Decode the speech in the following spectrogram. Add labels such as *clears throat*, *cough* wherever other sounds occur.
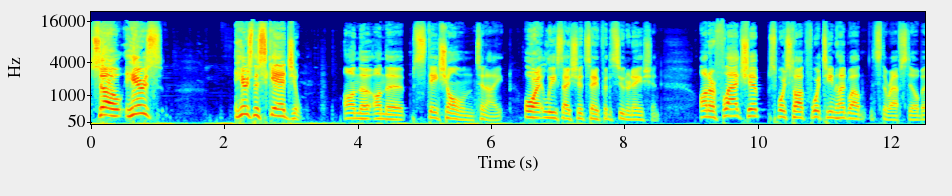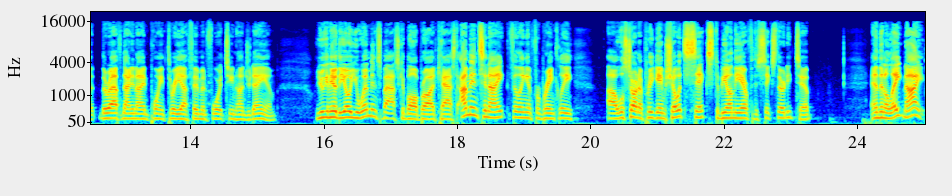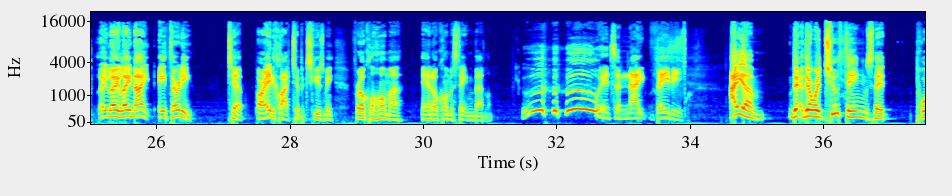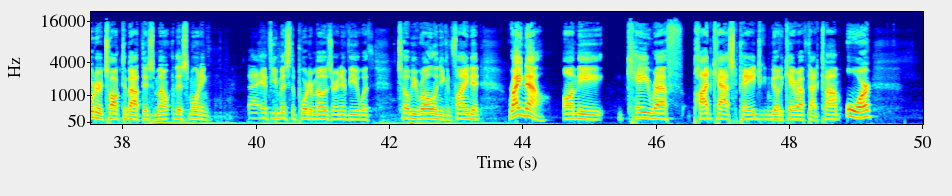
So here's here's the schedule on the on the station tonight, or at least I should say for the Sooner Nation. On our flagship Sports Talk 1400, well, it's the ref still, but the ref 99.3 FM and 1400 AM. You can hear the OU women's basketball broadcast. I'm in tonight, filling in for Brinkley. Uh, we'll start a pregame show at six to be on the air for the 6:30 tip, and then a late night, late late late night, 8:30 tip or 8 o'clock tip, excuse me, for Oklahoma and Oklahoma State and Bedlam. Ooh, it's a night, baby. I um, there, there were two things that Porter talked about this mo- this morning. Uh, if you missed the Porter Moser interview with Toby Rowland, you can find it right now on the KREF podcast page. You can go to kref.com or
